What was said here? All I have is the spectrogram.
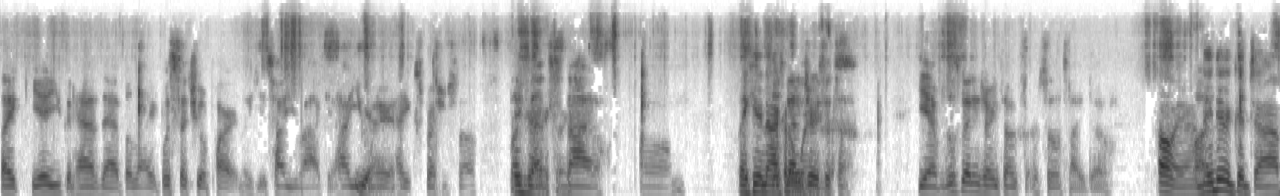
Like, yeah, you could have that, but like, what sets you apart? Like, it's how you rock it, how you Yeah. wear it, how you express yourself. Like Exactly. style. Um, Like you're not gonna wear Jerry's are this. tough. Yeah, but those Ben and Jerry tugs are so tight though. Oh yeah, But- they did a good job.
